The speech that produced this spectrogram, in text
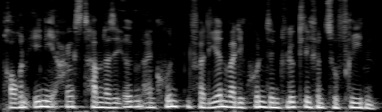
brauchen eh nie Angst haben, dass sie irgendeinen Kunden verlieren, weil die Kunden sind glücklich und zufrieden.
